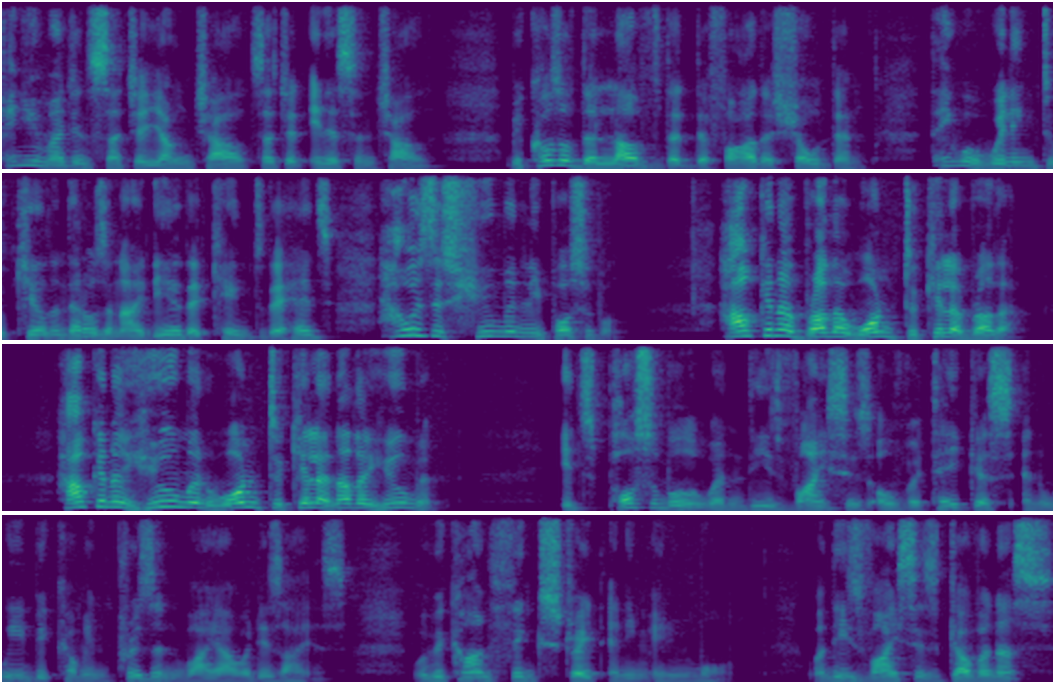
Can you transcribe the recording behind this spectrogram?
Can you imagine such a young child, such an innocent child? Because of the love that the father showed them, they were willing to kill them. That was an idea that came to their heads. How is this humanly possible? How can a brother want to kill a brother? How can a human want to kill another human? It's possible when these vices overtake us and we become imprisoned by our desires, where we can't think straight any, anymore. When these vices govern us,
